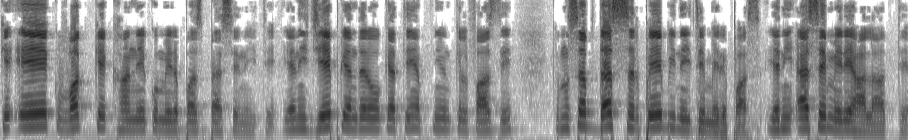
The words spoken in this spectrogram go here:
کہ ایک وقت کے کھانے کو میرے پاس پیسے نہیں تھے۔ یعنی جیب کے اندر وہ کہتے ہیں، اپنی ان کے الفاظ تھے کہ مصحف دس روپے بھی نہیں تھے میرے پاس۔ یعنی ایسے میرے حالات تھے۔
